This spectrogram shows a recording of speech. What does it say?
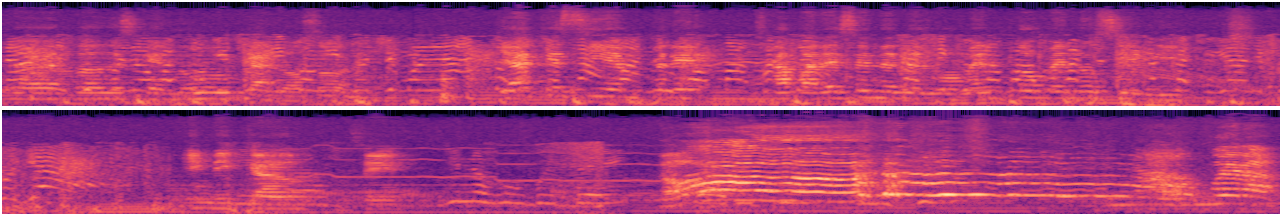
la verdad es que nunca lo son. Ya que siempre aparecen en el momento menos indi- indicado. Sí. ¡No! Fuera,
